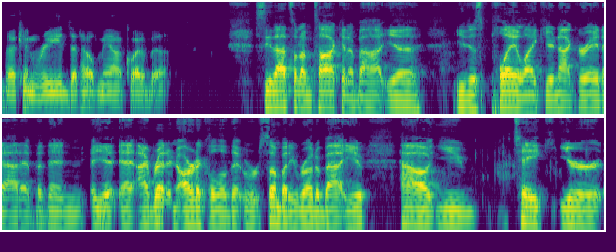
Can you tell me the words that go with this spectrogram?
that can read that help me out quite a bit. See, that's what I'm talking about. You you just play like you're not great at it, but then you, I read an article that somebody wrote about you how you take your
